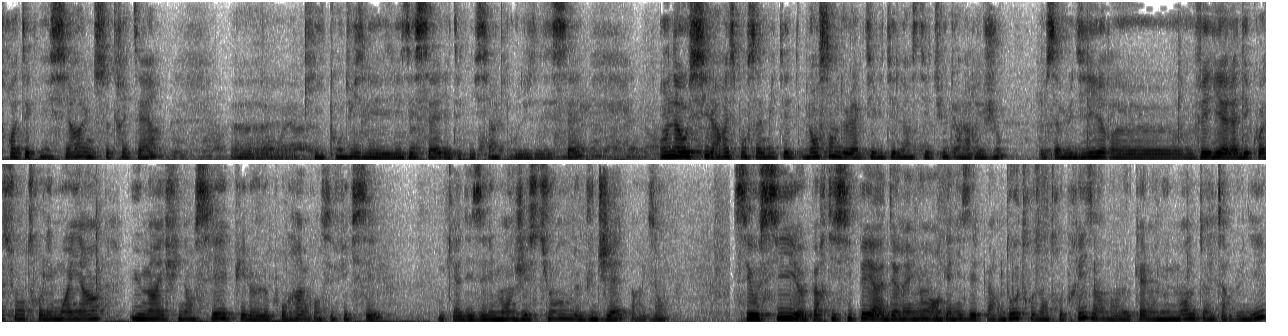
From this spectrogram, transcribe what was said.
trois techniciens, une secrétaire euh, qui conduisent les, essais, les techniciens qui conduisent les essais. On a aussi la responsabilité de l'ensemble de l'activité de l'Institut dans la région. Ça veut dire euh, veiller à l'adéquation entre les moyens humains et financiers et puis le, programme qu'on s'est fixé. Donc il y a des éléments de gestion, de budget par exemple. C'est aussi euh, participer à des réunions organisées par d'autres entreprises hein, dans lesquelles on nous demande d'intervenir.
